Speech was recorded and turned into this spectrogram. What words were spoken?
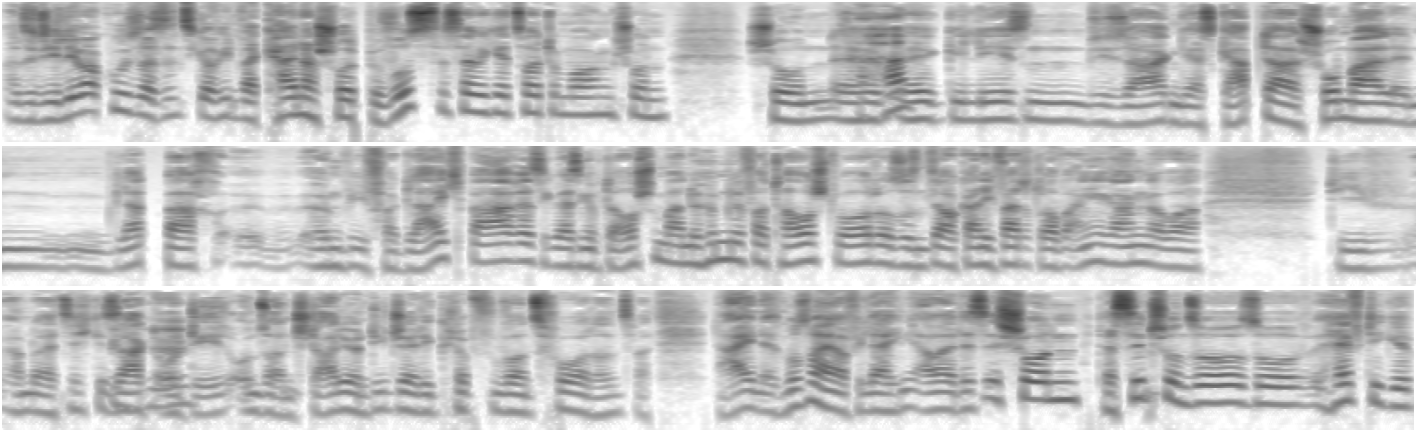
Also die Leverkusener sind sich auf jeden Fall keiner Schuld bewusst. Das habe ich jetzt heute Morgen schon schon äh, äh, gelesen. Sie sagen, ja, es gab da schon mal in Gladbach äh, irgendwie Vergleichbares. Ich weiß nicht, ob da auch schon mal eine Hymne vertauscht wurde. oder so sind sie auch gar nicht weiter drauf eingegangen, aber die haben da jetzt nicht gesagt, Mhm. oh, die, unseren Stadion-DJ, die knüpfen wir uns vor oder sonst was. Nein, das muss man ja vielleicht nicht, aber das ist schon, das sind schon so, so heftige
